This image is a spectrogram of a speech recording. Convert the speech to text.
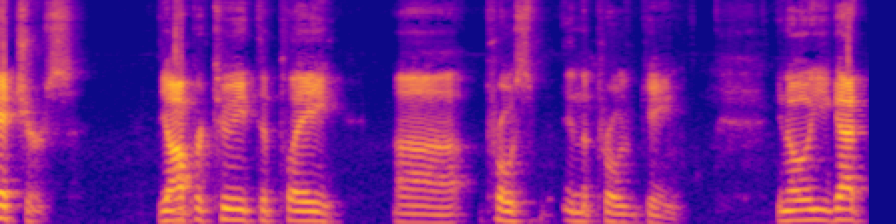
pitchers the opportunity to play uh, pros in the pro game. You know, you got,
